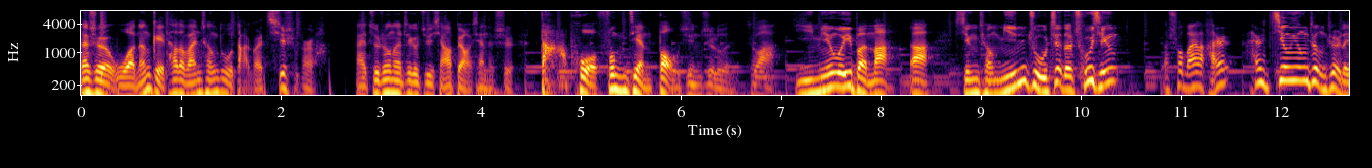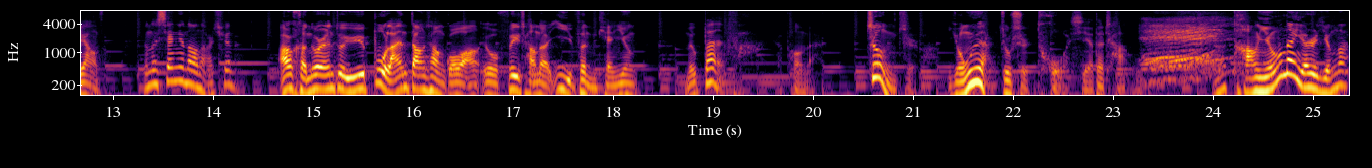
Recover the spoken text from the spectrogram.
但是我能给他的完成度打个七十分了。哎，最终呢，这个剧想要表现的是打破封建暴君之伦，是吧？以民为本嘛，啊，形成民主制的雏形。那说白了，还是还是精英政治的样子。那能先进到哪儿去呢？而很多人对于布兰当上国王又非常的义愤填膺。没有办法，朋友们，政治嘛，永远就是妥协的产物。躺赢那也是赢啊，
